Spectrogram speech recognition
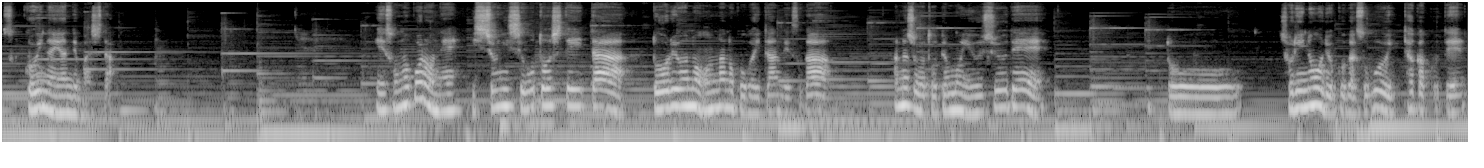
すっごい悩んでました。えその頃ね、一緒に仕事をしていた同僚の女の子がいたんですが、彼女はとても優秀で、えっと、処理能力がすごい高くて、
